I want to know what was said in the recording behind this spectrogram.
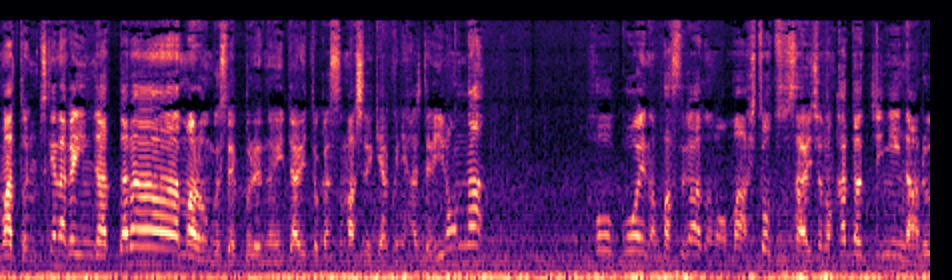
マットにつけなきゃいいんだったら、まあ、ロングステップで抜いたりとか、スマッシュで逆に走ったり、いろんな方向へのパスガードの、まあ、一つ最初の形になる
